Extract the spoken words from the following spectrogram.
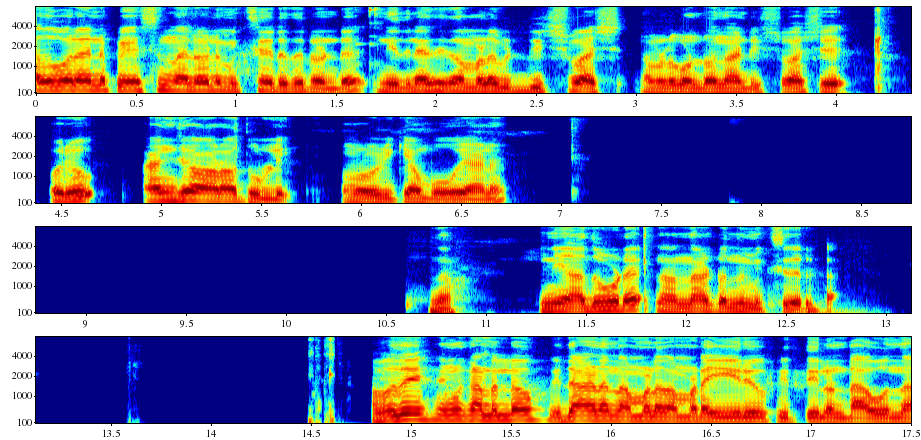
അതുപോലെ തന്നെ പേസ്റ്റും നല്ലപോലെ മിക്സ് ചെയ്തിട്ടുണ്ട് ഇനി ഇതിനകത്ത് നമ്മൾ ഡിഷ് വാഷ് നമ്മൾ കൊണ്ടുവന്ന ഡിഷ് വാഷ് ഒരു അഞ്ചോ ആറോ തുള്ളി നമ്മൾ ഒഴിക്കാൻ പോവുകയാണ്. ഇനി അതുകൂടെ നന്നായിട്ടൊന്ന് മിക്സ് ചെയ്തെടുക്കാം. അപ്പോൾ അതെ നിങ്ങൾ കണ്ടല്ലോ ഇതാണ് നമ്മൾ നമ്മുടെ ഈ ഒരു ഭിത്തിയിൽ ഉണ്ടാകുന്ന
